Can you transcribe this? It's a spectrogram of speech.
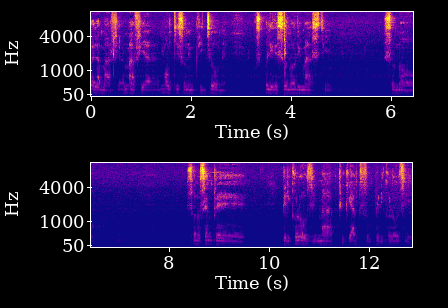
poi la mafia, la mafia, molti sono in prigione, quelli che sono rimasti sono, sono sempre pericolosi, ma più che altro sono pericolosi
